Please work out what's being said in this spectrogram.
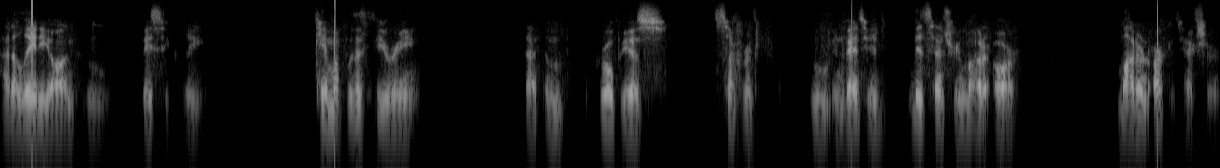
had a lady on who basically came up with a theory that the Gropius suffered, who invented mid-century modern or modern architecture,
